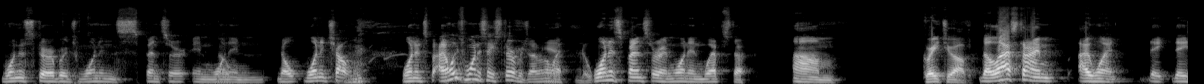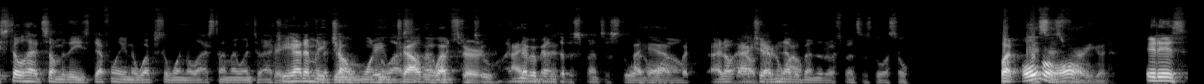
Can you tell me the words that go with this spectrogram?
One in Sturbridge, one in Spencer, and one Nope. in no, one in Charlton, one in. I always want to say Sturbridge. I don't know Yeah, why. nope. One in Spencer and one in Webster. Um, Great job. the last time I went, they, they still had some of these. Definitely in the Webster one. The last time I went to, actually They- had them in the Charlton one. The last Charlton, time I went Webster, to too. I I've never been been- to the Spencer store I in a have, while. but I don't actually. I've never been to the Spencer store. So, but overall, very good. it is.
